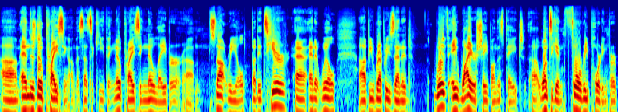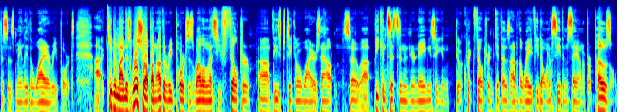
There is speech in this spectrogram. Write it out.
um, and there's no pricing on this. That's the key thing. No pricing, no labor. Um, it's not real, but it's here uh, and it will uh, be represented with a wire shape on this page. Uh, once again, for reporting purposes, mainly the wire reports. Uh, keep in mind, this will show up on other reports as well, unless you filter uh, these particular wires out. So uh, be consistent in your naming, so you can do a quick filter and get those out of the way if you don't want to see them say on a proposal.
